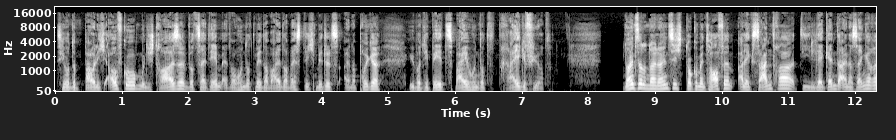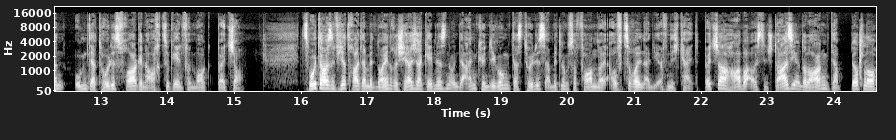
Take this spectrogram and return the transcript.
Sie wurde baulich aufgehoben und die Straße wird seitdem etwa 100 Meter weiter westlich mittels einer Brücke über die B203 geführt. 1999 Dokumentarfilm Alexandra, die Legende einer Sängerin, um der Todesfrage nachzugehen von Mark Böttcher. 2004 trat er mit neuen Rechercheergebnissen und der Ankündigung, das Todesermittlungsverfahren neu aufzurollen an die Öffentlichkeit. Böttcher habe aus den Stasi-Unterlagen der Birtler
